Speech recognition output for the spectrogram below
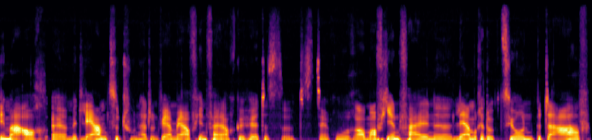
immer auch äh, mit Lärm zu tun hat. Und wir haben ja auf jeden Fall auch gehört, dass, äh, dass der Ruheraum auf jeden Fall eine Lärmreduktion bedarf.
